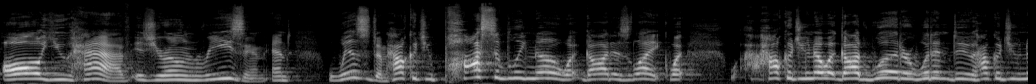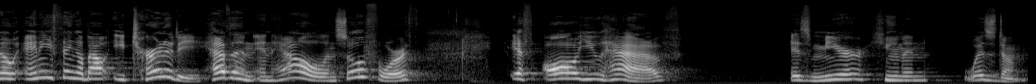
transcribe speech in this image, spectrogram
all you have is your own reason and wisdom? How could you possibly know what God is like? What, how could you know what God would or wouldn't do? How could you know anything about eternity, heaven and hell, and so forth, if all you have is mere human wisdom?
